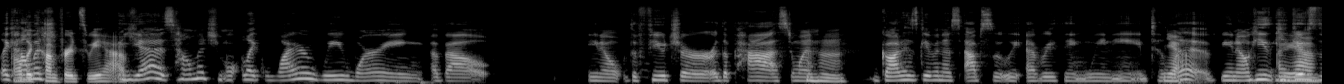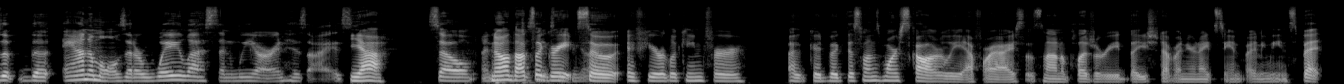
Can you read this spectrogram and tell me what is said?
like All how the much comforts we have. yes how much more like why are we worrying about you know the future or the past when Mhm. god has given us absolutely everything we need to Yeah. live you know he, he Oh, gives the the animals that are way less than we are in his eyes Yeah. so I know, No, that's a great. think of that. So if you're looking for a good book, this one's more scholarly, FYI. So it's not a pleasure read that you should have on your nightstand by any means. But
